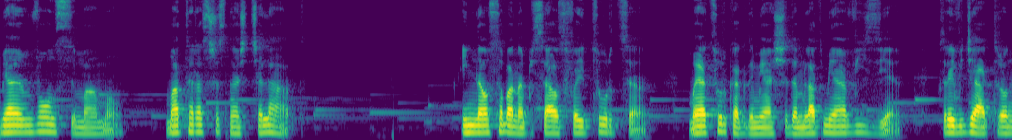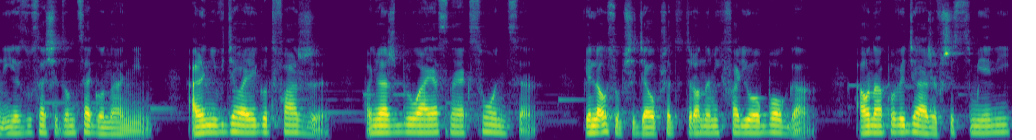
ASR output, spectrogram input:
Miałem wąsy, mamo. Ma teraz 16 lat. Inna osoba napisała o swojej córce: Moja córka, gdy miała 7 lat, miała wizję, w której widziała tron i Jezusa siedzącego na nim, ale nie widziała jego twarzy, ponieważ była jasna jak słońce. Wiele osób siedziało przed tronem i chwaliło Boga, a ona powiedziała, że wszyscy mieli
